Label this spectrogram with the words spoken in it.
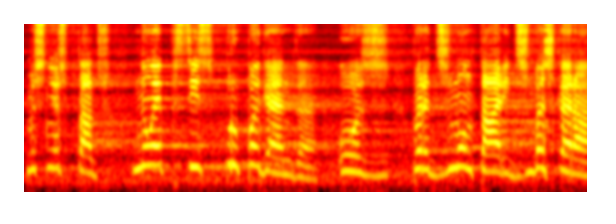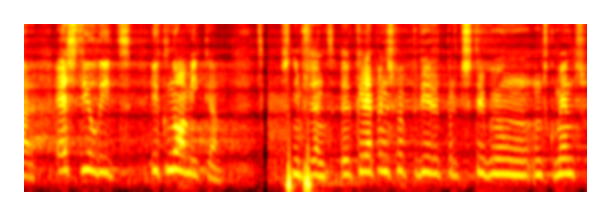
Mas, senhores deputados, não é preciso propaganda hoje para desmontar e desmascarar esta elite económica. Sr. Presidente, queria apenas para pedir para distribuir um, um, documento.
